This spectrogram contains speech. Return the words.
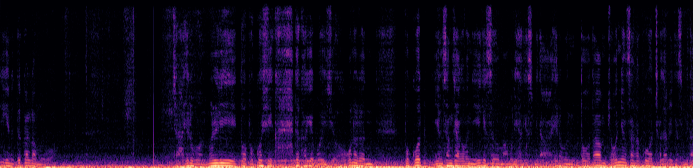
이게는 떡갈나무고 자 여러분 멀리 또 벚꽃이 가득하게 보이죠? 오늘은 벚꽃 영상 작업은 여기서 마무리하겠습니다. 여러분 또 다음 좋은 영상 갖고 찾아뵙겠습니다.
